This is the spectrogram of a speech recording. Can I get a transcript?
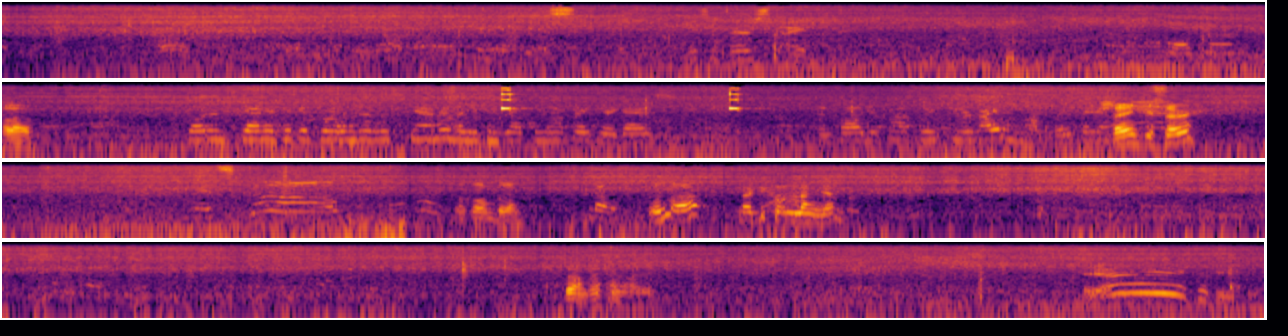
Hello. Go ahead and scan your tickets right under the scanner, then you can drop them off right here, guys. And follow your pathways to your right and have a great day. Thank you, sir. Let's go! Nakaon ba yan? No. Wala. Nagkaon lang yan. Saan ka na ngayon? Ay, baby.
